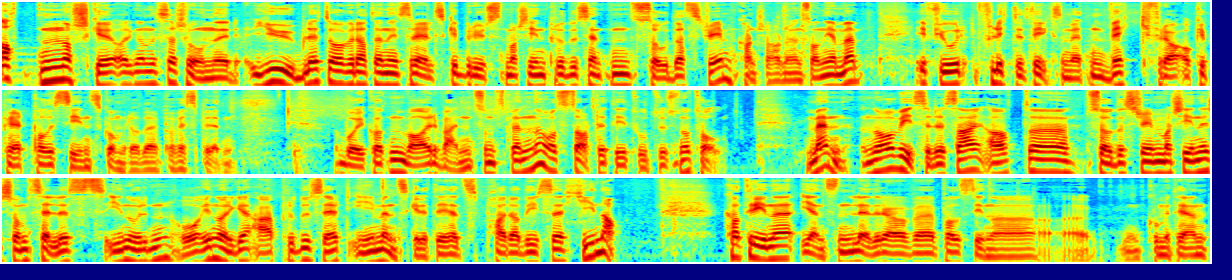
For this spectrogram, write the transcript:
18 norske organisasjoner jublet over at den israelske brusmaskinprodusenten SodaStream, kanskje har du en sånn hjemme, i fjor flyttet virksomheten vekk fra okkupert palestinsk område på Vestbredden. Boikotten var verdensomspennende og startet i 2012. Men nå viser det seg at uh, SodaStream-maskiner som selges i Norden og i Norge, er produsert i menneskerettighetsparadiset Kina. Katrine Jensen, leder av uh, Palestina-komiteen.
